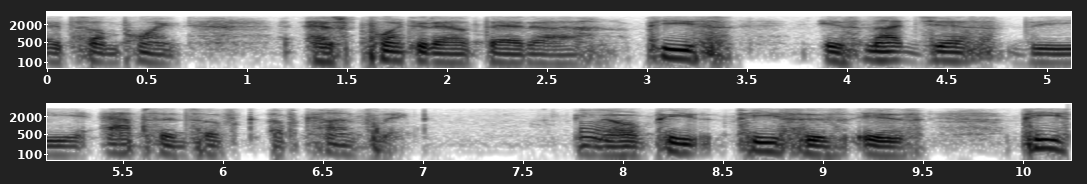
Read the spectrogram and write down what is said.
at some point, has pointed out that uh, peace is not just the absence of of conflict. You know, peace, peace is is peace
